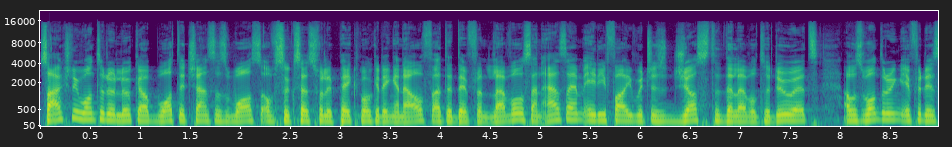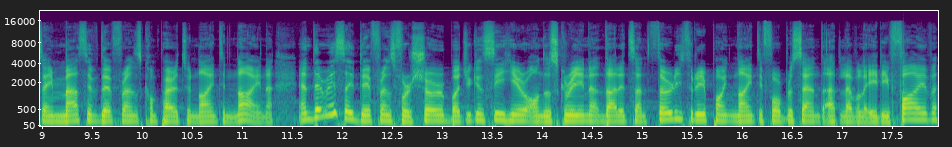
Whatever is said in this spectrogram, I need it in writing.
So I actually wanted to look up what the chances was of successfully pickpocketing an elf at the different levels and as I am 85 which is just the level to do it, I was wondering if it is a massive difference compared to 99 and there is a difference for sure but you can see here on the screen that it's at 33.94% at level 85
